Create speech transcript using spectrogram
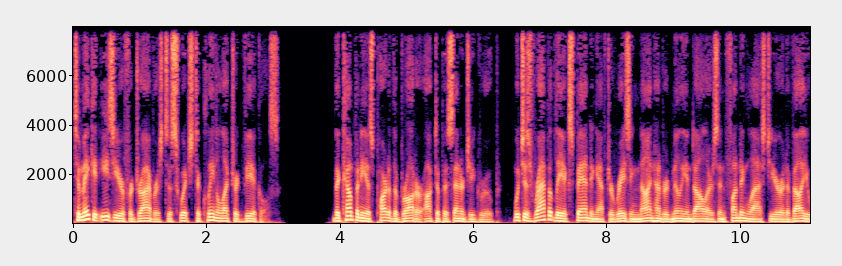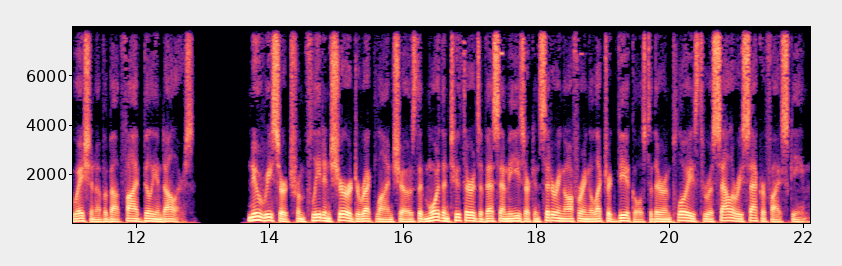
to make it easier for drivers to switch to clean electric vehicles. The company is part of the broader Octopus Energy Group, which is rapidly expanding after raising $900 million in funding last year at a valuation of about $5 billion. New research from Fleet Insurer Direct Line shows that more than two thirds of SMEs are considering offering electric vehicles to their employees through a salary sacrifice scheme,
